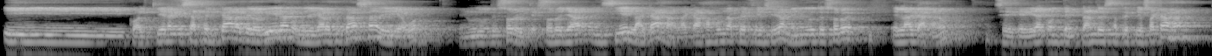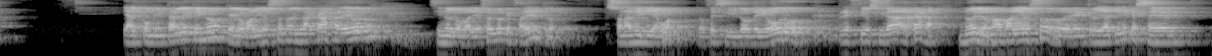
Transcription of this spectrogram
Y cualquiera que se acercara, que lo viera, cuando llegara a tu casa, diría, bueno, menudo tesoro. El tesoro ya en sí es la caja. La caja es una preciosidad, menudo tesoro es la caja, ¿no? Se quedaría contemplando esa preciosa caja. Y al comentarle que no, que lo valioso no es la caja de oro, sino lo valioso es lo que está dentro. Persona diría, bueno, entonces si lo de oro, preciosidad, caja, no es lo más valioso, lo de dentro ya tiene que ser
